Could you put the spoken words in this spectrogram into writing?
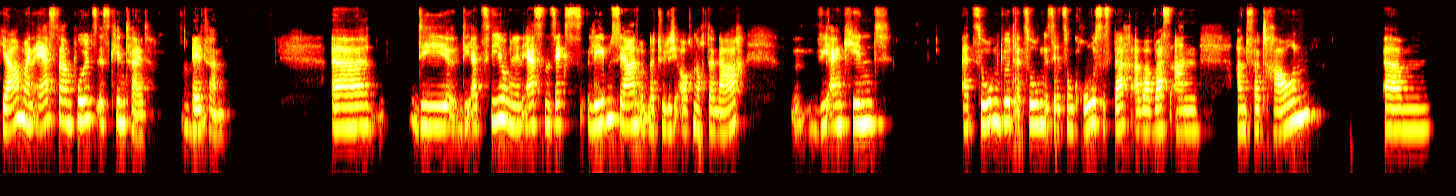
ja, mein erster Impuls ist Kindheit mhm. Eltern. Äh, die, die Erziehung in den ersten sechs Lebensjahren und natürlich auch noch danach, wie ein Kind erzogen wird. Erzogen ist jetzt so ein großes Dach, aber was an, an Vertrauen, ähm,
